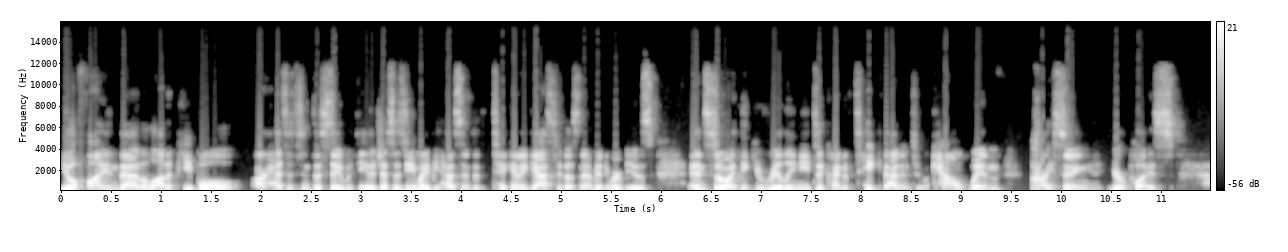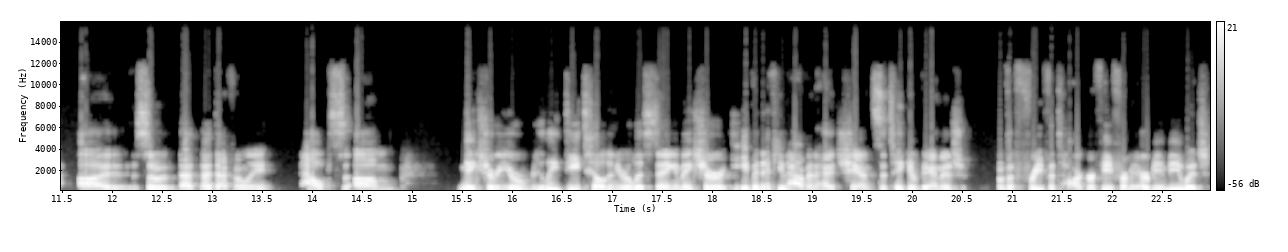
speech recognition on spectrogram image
you'll find that a lot of people are hesitant to stay with you, just as you might be hesitant to take in a guest who doesn't have any reviews. And so I think you really need to kind of take that into account when pricing your place. Uh, so that, that definitely helps. Um, make sure you're really detailed in your listing and make sure, even if you haven't had a chance to take advantage of the free photography from Airbnb, which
